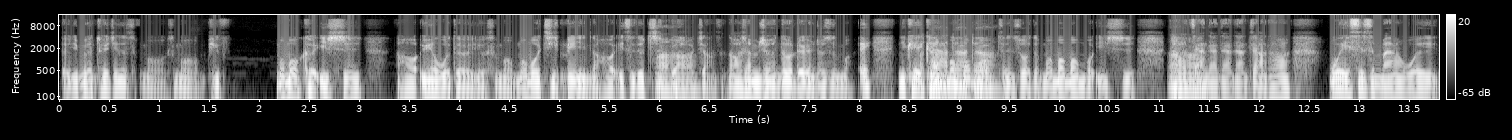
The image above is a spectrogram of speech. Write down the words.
呃、有没有推荐的什么什么皮肤某某科医师？然后因为我的有什么某某疾病，然后一直就治不好这样子，然后下面就很多有留言就是什么，哎、欸，你可以看某某某诊所的某某某某医师，他讲讲讲讲讲他，我也是什么呀，我也。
